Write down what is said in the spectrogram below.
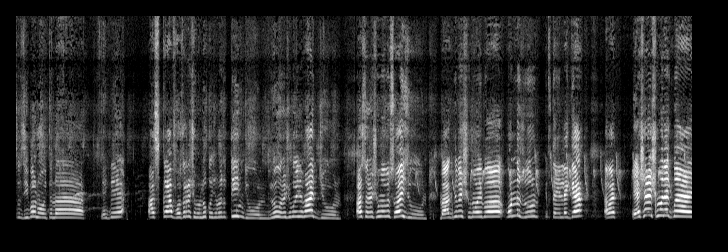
তো জীবন হইতো না। এই যে আজকে ফজরের সময় লোক হয়েছে তিন জুন জোহরের সময় হয়েছে পাঁচ জুন আসরের সময় ছয় জুন মাগরিবের সময় হইব পনেরো জুন ইফতারি লাগিয়া আবার এসারের সময় দেখবেন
